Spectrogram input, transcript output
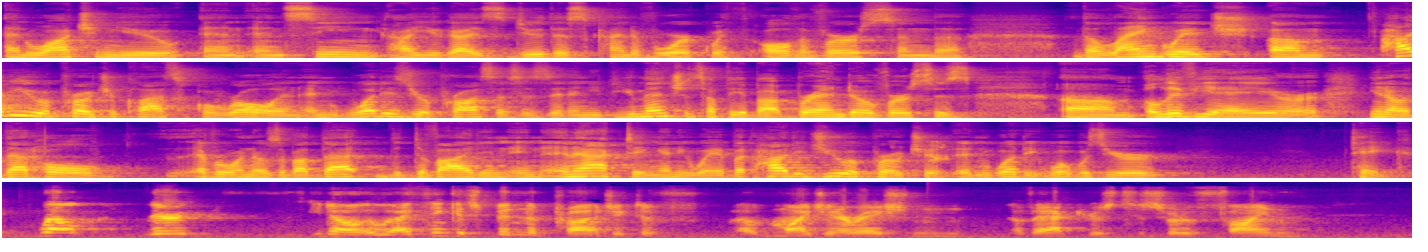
and watching you and, and seeing how you guys do this kind of work with all the verse and the the language. Um, how do you approach a classical role, and, and what is your process? Is it and you mentioned something about Brando versus um, Olivier, or you know that whole everyone knows about that the divide in, in, in, acting anyway. But how did you approach it, and what what was your take? Well, there, you know, I think it's been the project of of my generation of actors to sort of find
